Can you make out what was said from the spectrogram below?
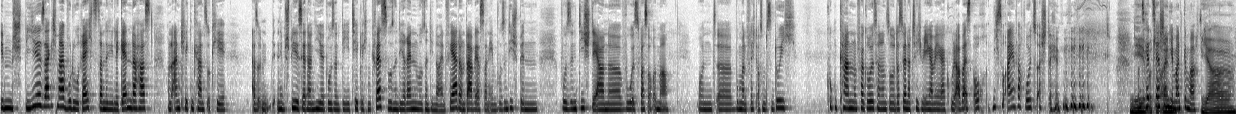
im Spiel, sag ich mal, wo du rechts dann die Legende hast und anklicken kannst, okay, also in, in, dem Spiel ist ja dann hier, wo sind die täglichen Quests, wo sind die Rennen, wo sind die neuen Pferde und da wäre es dann eben, wo sind die Spinnen, wo sind die Sterne, wo ist was auch immer. Und äh, wo man vielleicht auch so ein bisschen durchgucken kann und vergrößern und so. Das wäre natürlich mega, mega cool. Aber ist auch nicht so einfach wohl zu erstellen. Nee, Sonst hätte es ja schon einen, jemand gemacht. Ja,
